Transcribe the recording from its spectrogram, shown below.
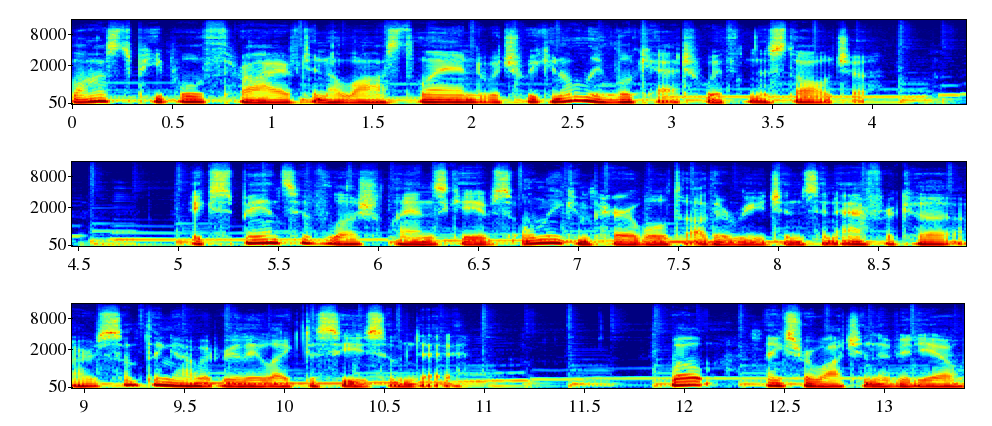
lost people thrived in a lost land which we can only look at with nostalgia. Expansive, lush landscapes only comparable to other regions in Africa are something I would really like to see someday. Well, thanks for watching the video.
